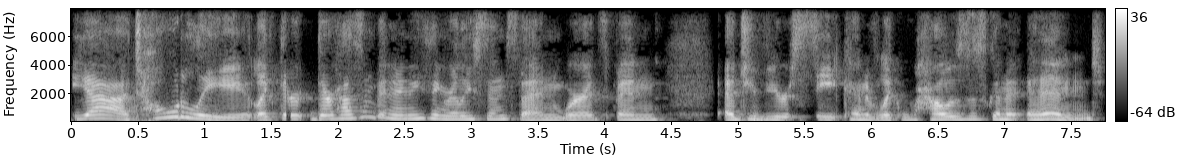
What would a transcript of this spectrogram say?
Yeah, totally. Like there there hasn't been anything really since then where it's been edge of your seat kind of like how is this going to end?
